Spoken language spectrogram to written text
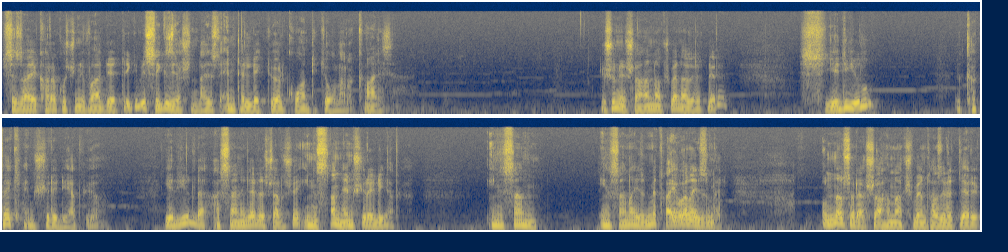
Sezai Karakoç'un ifade ettiği gibi 8 yaşındayız entelektüel kuantite olarak. Maalesef. Düşünün Şahan Nakşibend Hazretleri 7 yıl köpek hemşireliği yapıyor. 7 yılda hastanelerde çalışıyor, insan hemşireliği yapıyor. İnsan, insana hizmet, hayvana hizmet. Ondan sonra Şah-ı Nakşibend Hazretleri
